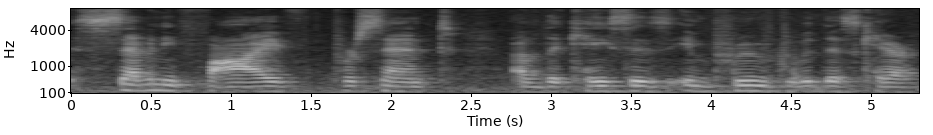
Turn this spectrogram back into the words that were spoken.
75% of the cases improved with this care,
